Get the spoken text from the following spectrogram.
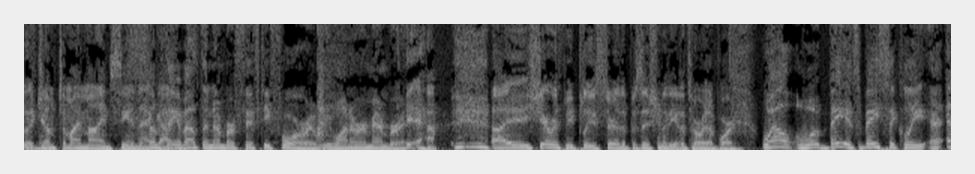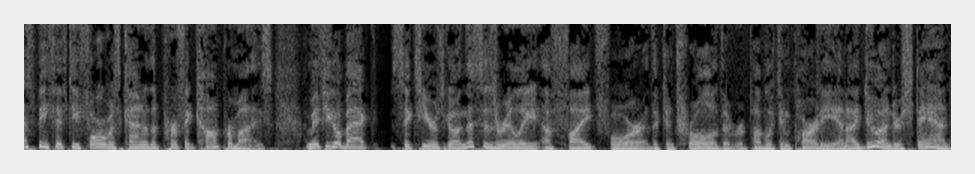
what jumped to my mind seeing that. Something guidance. about the number 54, and we want to remember it. yeah. Uh, share with me, please, sir, the position of the editorial board. Well, it's basically uh, SB 54 was kind of the perfect compromise. I mean, if you go back six years ago, and this is really a fight for the control of the Republican Party, and I do understand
